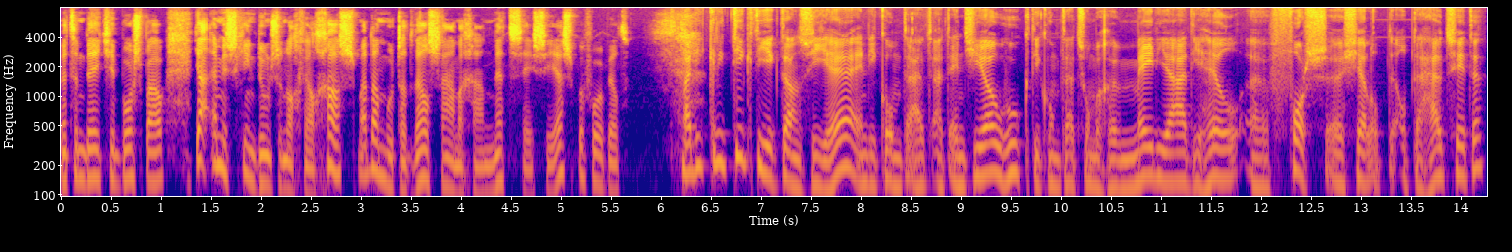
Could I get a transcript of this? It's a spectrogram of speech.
met een beetje bosbouw. Ja, en misschien doen ze nog wel gas, maar dan moet dat wel samengaan met CCS bijvoorbeeld. Maar die kritiek die ik dan zie, hè, en die komt uit, uit NGO-hoek, die komt uit sommige media die heel uh, fors uh, Shell op de, op de huid zitten.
